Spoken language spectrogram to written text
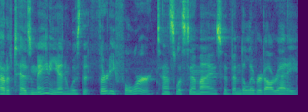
out of Tesmanian was that 34 Tesla semis have been delivered already.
